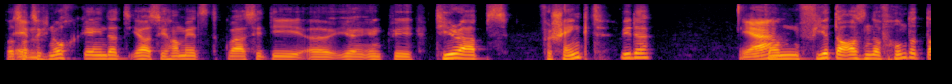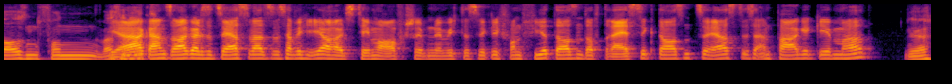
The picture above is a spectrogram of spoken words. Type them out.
Was Eben. hat sich noch geändert? Ja, sie haben jetzt quasi die äh, irgendwie Tier-Ups verschenkt wieder. Ja. Von 4000 auf 100.000 von was? Ja, ganz arg. Also zuerst war es, das habe ich eh auch als Thema aufgeschrieben, nämlich dass wirklich von 4000 auf 30.000 zuerst es ein paar gegeben hat. Ja.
